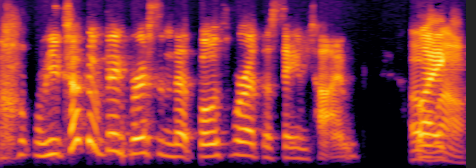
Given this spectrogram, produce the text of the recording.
we took a big risk in that both were at the same time. Oh, like wow.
